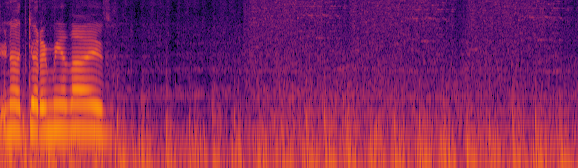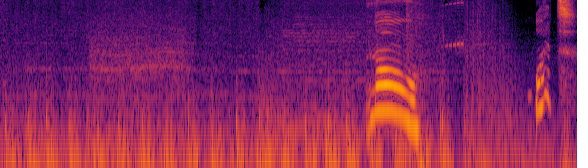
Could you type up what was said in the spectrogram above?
You're not getting me alive. No! What?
